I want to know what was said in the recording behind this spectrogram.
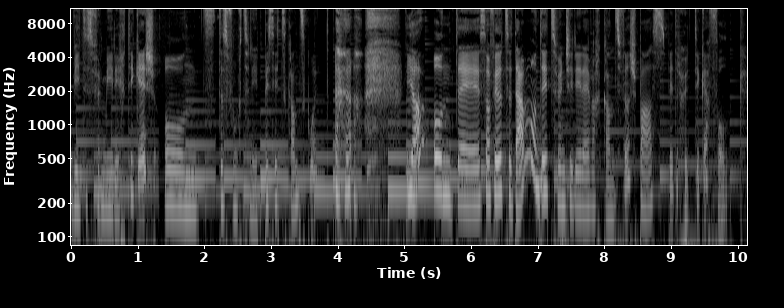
wie das für mich richtig ist und das funktioniert bis jetzt ganz gut. ja, und äh, so viel zu dem und jetzt wünsche ich dir einfach ganz viel Spaß bei der heutigen Folge.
